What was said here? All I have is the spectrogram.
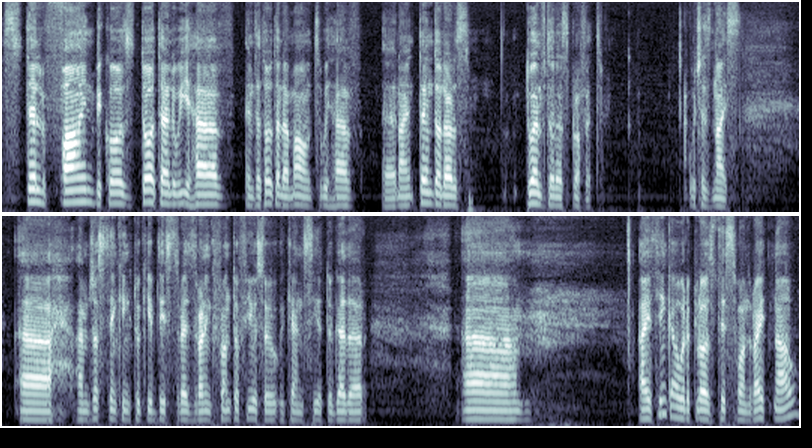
Still fine because total we have, in the total amount, we have uh, $10, $12 profit which is nice. Uh, I'm just thinking to keep these threads running in front of you so we can see it together. Um, I think I will close this one right now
